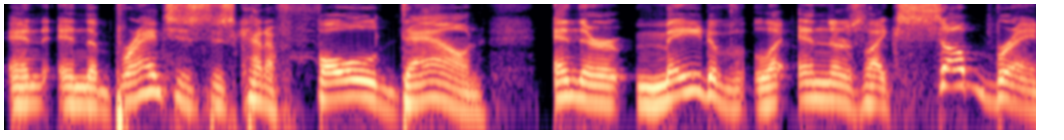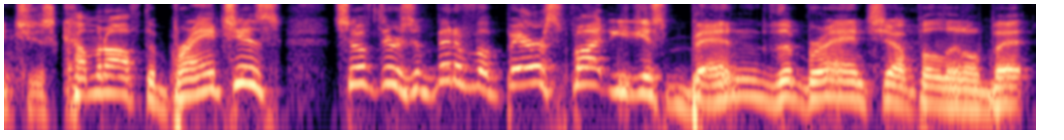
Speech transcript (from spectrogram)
and and the branches just kind of fold down, and they're made of and there's like sub branches coming off the branches. So if there's a bit of a bare spot, you just bend the branch up a little bit.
